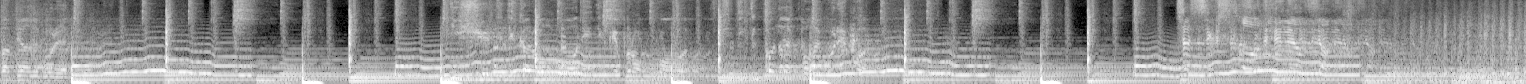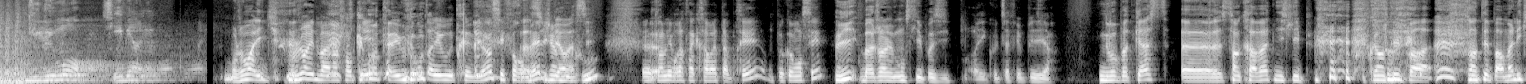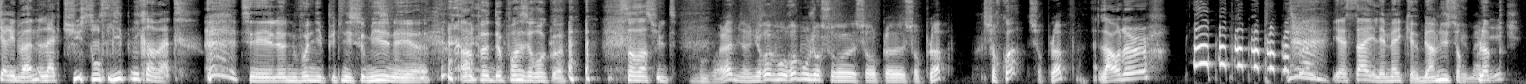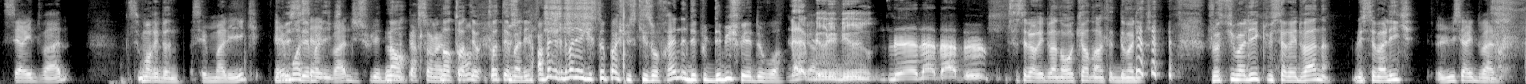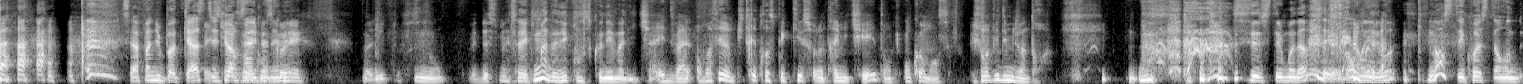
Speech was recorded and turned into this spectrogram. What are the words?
On va bien rigoler. Ni chute, ni calembour, ni ni quiproquo. C'est des des conneries pour rigoler, quoi. Ça, c'est extraordinaire, ça. Dis l'humour, c'est bien l'humour. Bonjour Malik. Bonjour Idvan, enchanté. Comment allez-vous Comment allez-vous Très bien, c'est formel, j'aime beaucoup. Euh, T'enlèveras ta cravate après, on peut commencer? Oui, bah j'enlève mon slip aussi. Oh, Écoute, ça fait plaisir. Nouveau podcast, euh, sans cravate ni slip. présenté, par, présenté par Malik Aridvan. L'actu sans slip ni cravate. C'est le nouveau ni pute ni soumise, mais euh, un peu 2.0 quoi. Sans insulte. Donc voilà, bienvenue, re- rebonjour sur, sur, sur Plop. Sur quoi? Sur Plop. Louder Yes, ça, et les mecs, bienvenue sur Plop. C'est Ridvan, C'est moi Ridvan. c'est Malik, et Lui, moi c'est c'est Malik. Ridvan, je suis les Non, deux personnes en Non, toi t'es, toi, t'es Malik. En fait, Ridvan n'existe pas, je suis schizophrène, et depuis le début, je fais les deux voix. Ça, c'est le Ridvan rocker dans la tête de Malik. Je suis Malik, lui c'est Ridvan, lui c'est Malik. Lui, c'est Ridvan. C'est la fin du podcast. Ça fait J'espère que 15 vous avez qu'on bien se aimé. connaît. Pas du tout. Non. Deux semaines. Ça fait combien d'années qu'on se connaît, Malik Ridvan, on va faire une petite rétrospective sur notre amitié, donc on commence. Janvier 2023. C'est- C'était le mois dernier c'est vraiment Non, c'était quoi? C'était en.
